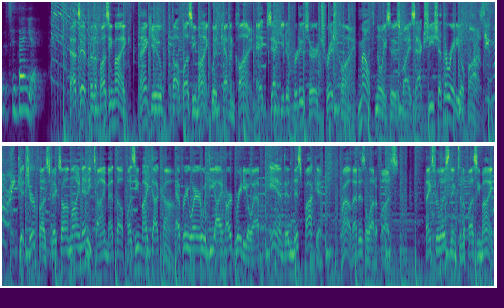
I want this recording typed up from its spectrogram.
that's it. That's it for the Fuzzy Mike. Thank you. The Fuzzy Mike with Kevin Klein, executive producer Trish Klein. Mouth Noises by Zach Sheesh at the Radio Farm. Get your Fuzz Fix online anytime at thefuzzymike.com. Everywhere with the iHeartRadio app and in this pocket. Wow, that is a lot of fuzz. Thanks for listening to the Fuzzy Mike.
